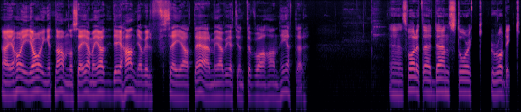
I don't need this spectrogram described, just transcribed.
Nej, jag har, jag har inget namn att säga, men jag, det är han jag vill säga att det är, men jag vet ju inte vad han heter. Eh, svaret är Dan Stork Roddick.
